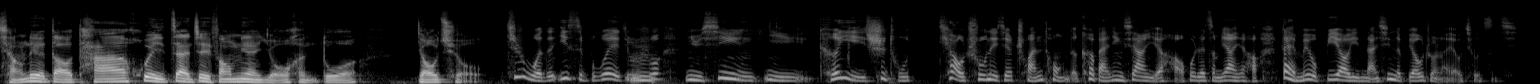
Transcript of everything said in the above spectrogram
强烈到他会在这方面有很多要求。其实我的意思不过也就是说，女性你可以试图跳出那些传统的刻板印象也好，或者怎么样也好，但也没有必要以男性的标准来要求自己。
